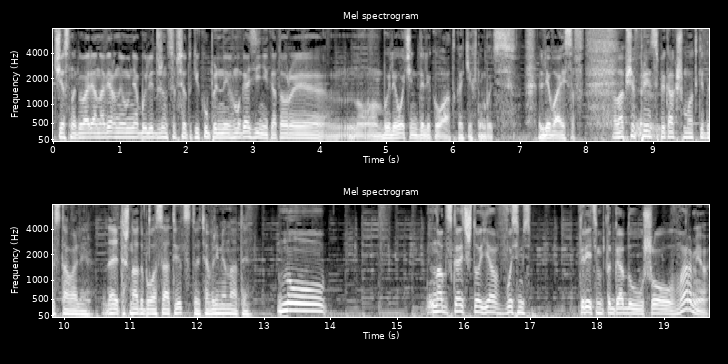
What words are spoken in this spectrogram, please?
Честно говоря, наверное, у меня были джинсы все-таки купленные в магазине, которые ну, были очень далеко от каких-нибудь левайсов. А Вообще, в принципе, как шмотки доставали? Да, это ж надо было соответствовать, а времена-то... Ну, надо сказать, что я в 83-м-то году ушел в армию.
